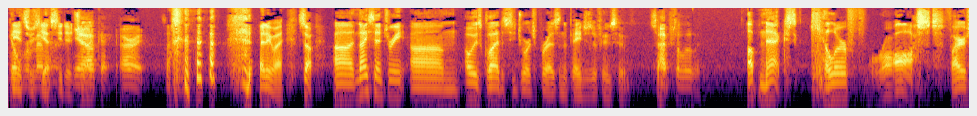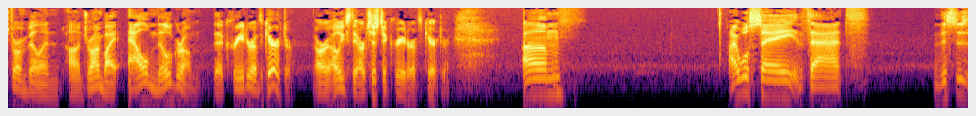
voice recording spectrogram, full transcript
don't answer is yes, he did, Yeah. Jack. Okay. All right. anyway, so uh, nice entry. Um, always glad to see George Perez in the pages of Who's Who. So Absolutely. up next, Killer Frost, Firestorm villain, uh, drawn by Al Milgrom, the creator of the character, or at least the artistic creator of the character. Um, I will say that this is,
